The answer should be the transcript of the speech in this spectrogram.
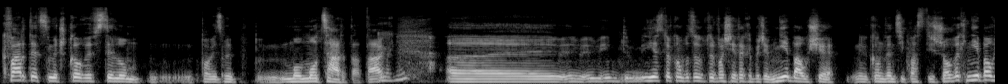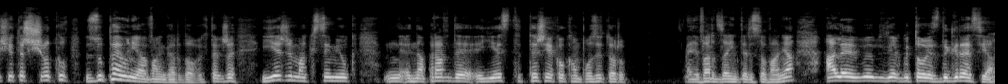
kwartet smyczkowy w stylu powiedzmy Mo- Mozarta, tak? E, jest to kompozytor, który właśnie, tak jak powiedziałem, nie bał się konwencji pastiszowych, nie bał się też środków zupełnie awangardowych. Także Jerzy Maksymiuk naprawdę jest też jako kompozytor wart zainteresowania, ale e, jakby to jest dygresja.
